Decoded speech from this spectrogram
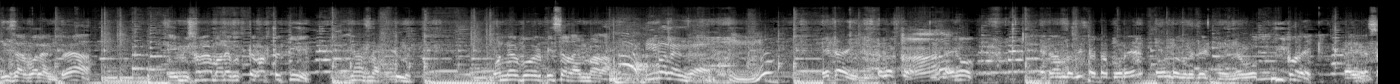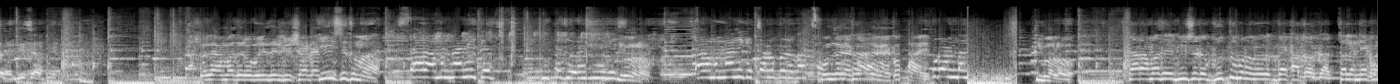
জি স্যার বলেন। দয়া এই মিশনের মানে বুঝতে পারছ কি? না স্যার অন্যের বউয়ের পিছা লাইন মারা। কি বলেন স্যার? এটাই। যাই হোক এটা আমরা বিষয়টা পরে তদন্ত করে দেখব। যে ও কি করে? ঠিক আছে স্যার? আসলে আমাদের অভিজিতের বিষয়টা কি হয়েছে তোমার? স্যার আমার নানিকে ঘুরতে ধরে নিয়ে কি বলো? স্যার আমার নানিকে চালু করে বাচ্চা। কোন জায়গায় কোন জায়গায় কোথায়? পুরান কি বলো? স্যার আমাদের বিষয়টা গুরুত্বপূর্ণ দেখা দরকার। চলেন এখন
